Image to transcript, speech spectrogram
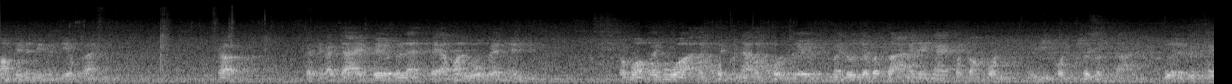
มาเป็นอันหนึ่งอันเดียวกัน ก็กระจายกระจายเดิมนั่นแหละแต่เอามารวมเป็นหนึ่ง ก็มอบให้ผู้ว่าทั้งคนหัวหน้าทั้งคนเลยไม่รู้จะประสานกันยังไงก็สองคนไม่มีคนช่วยประสานเลยไม่ใช่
